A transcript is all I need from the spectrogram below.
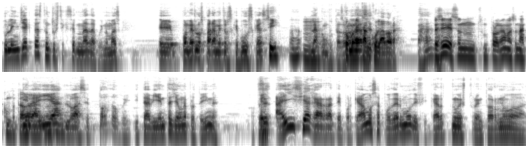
tú la inyectas, tú no tuviste que hacer nada, güey. Nomás eh, poner los parámetros que buscas. Sí, ajá. La computadora. Es como una hace- calculadora. Ajá, Pues sí, es un, es un programa, es una y computadora. la ¿no? IA lo hace todo, güey. Y te avienta ya una proteína. Entonces, ahí sí agárrate, porque vamos a poder modificar nuestro entorno a,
